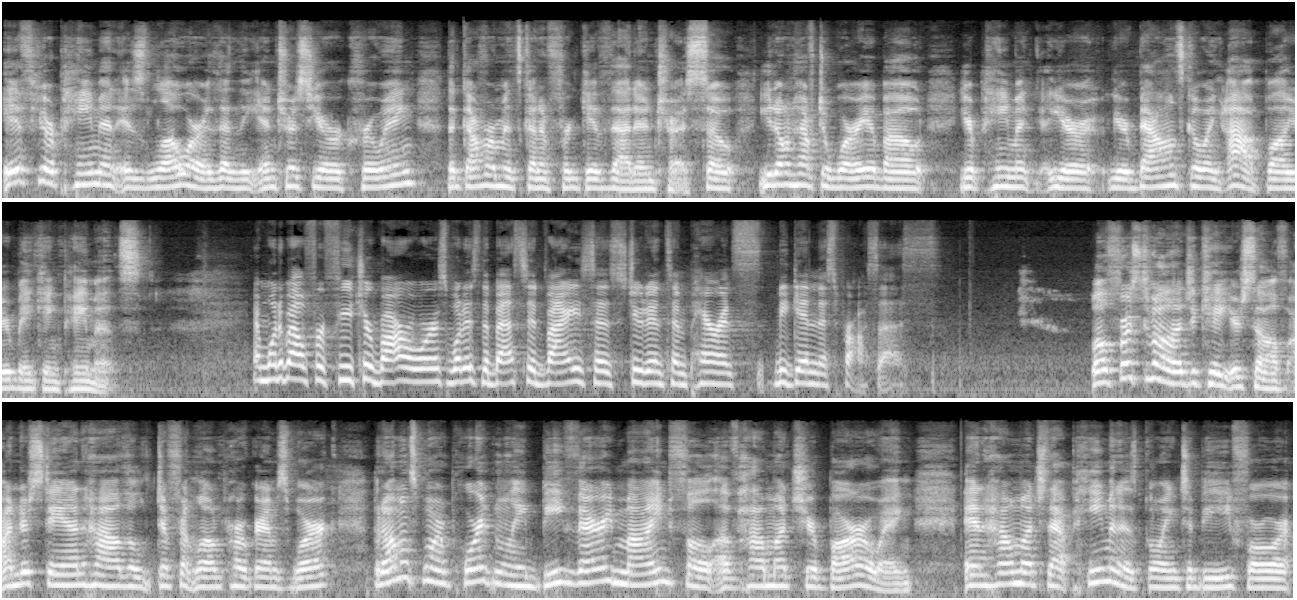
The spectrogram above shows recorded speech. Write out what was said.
if your payment is lower than the interest you're accruing, the government's going to forgive that interest. So you don't have to worry about your payment, your your balance going up while you're making payments. And what about for future borrowers? What is the best advice as students and parents begin this process? Well, first of all, educate yourself, understand how the different loan programs work, but almost more importantly, be very mindful of how much you're borrowing and how much that payment is going to be for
